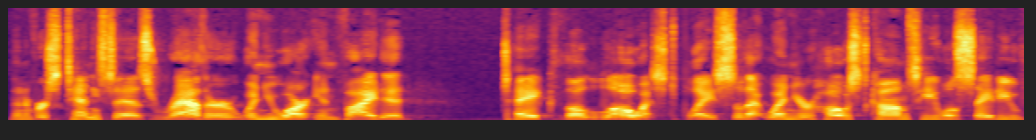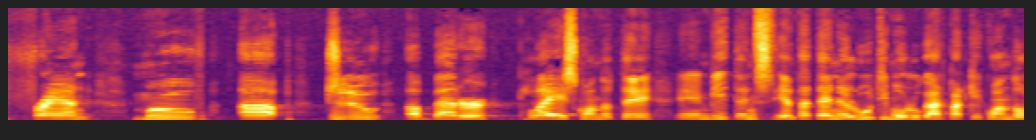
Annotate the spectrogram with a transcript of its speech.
Then in verse 10, he says, Rather, when you are invited, take the lowest place so that when your host comes, he will say to you, Friend, move up to a better place. Cuando te inviten, siéntate en el último lugar para que cuando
